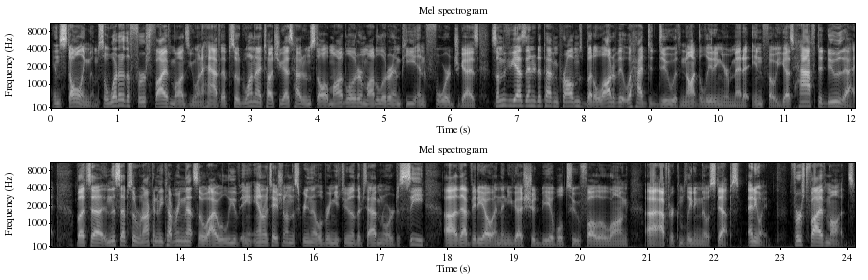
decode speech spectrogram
installing them. So what are the first five mods you want to have? Episode 1, I taught you guys how to install ModLoader, ModLoader MP, and Forge, guys. Some of you guys ended up having problems, but a lot of it had to do with not deleting your meta info. You guys have to do that. But uh, in this episode, we're not going to be covering that, so I will leave an annotation on the screen screen that will bring you to another tab in order to see uh, that video, and then you guys should be able to follow along uh, after completing those steps. Anyway, first five mods.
